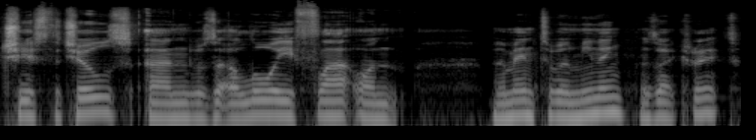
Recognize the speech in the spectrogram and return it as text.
Chase the Chills, and was it a low A flat on Momentum and Meaning? Is that correct?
